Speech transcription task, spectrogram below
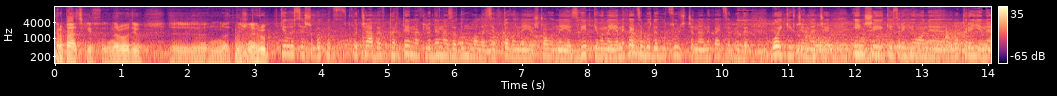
карпатських народів, е, ну, етнічних груп. Хотілося, щоб хоча б в картинах людина задумувалася, хто вона є, що вона є, звідки вона є. Нехай це буде Гуцульщина, нехай це буде Бойківщина чи інші якісь регіони України.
